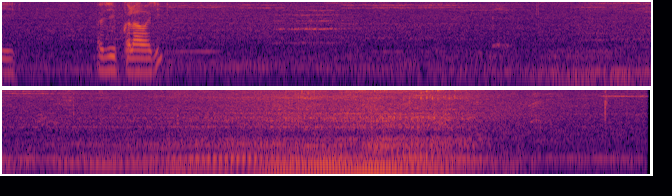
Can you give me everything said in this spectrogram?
अजीब अजीब कलाबाजी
